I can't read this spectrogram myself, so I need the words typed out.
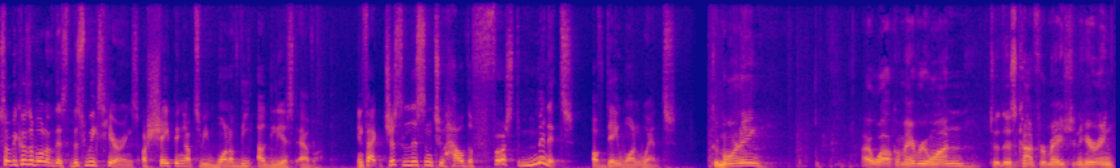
so because of all of this, this week's hearings are shaping up to be one of the ugliest ever. In fact, just listen to how the first minute of day one went. Good morning. I welcome everyone to this confirmation hearing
